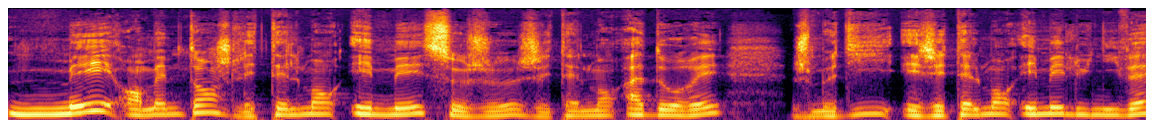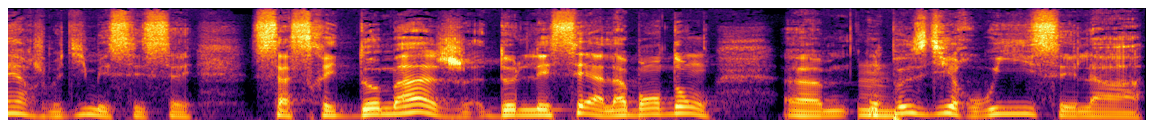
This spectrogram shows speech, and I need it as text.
mais en même temps, je l'ai tellement aimé ce jeu, j'ai tellement adoré, je me dis, et j'ai tellement aimé l'univers, je me dis, mais c'est, ça serait dommage de le laisser à l'abandon. Euh, on hmm. peut se dire, oui, c'est la,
